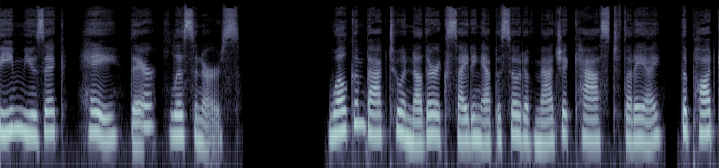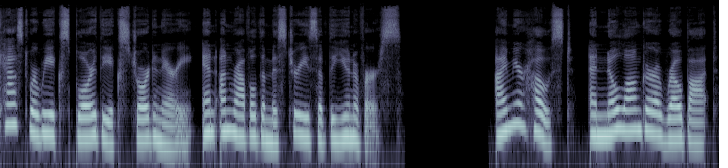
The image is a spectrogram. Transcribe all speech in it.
Theme music, hey there, listeners. Welcome back to another exciting episode of Magic Cast.ai, the podcast where we explore the extraordinary and unravel the mysteries of the universe. I'm your host, and no longer a robot,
